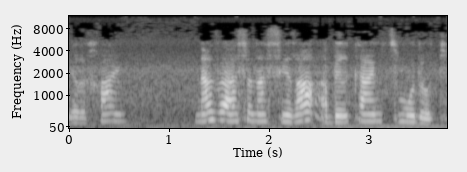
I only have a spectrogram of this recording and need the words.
לירכיים. נאו האסנה, סירה, הברכיים צמודות.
